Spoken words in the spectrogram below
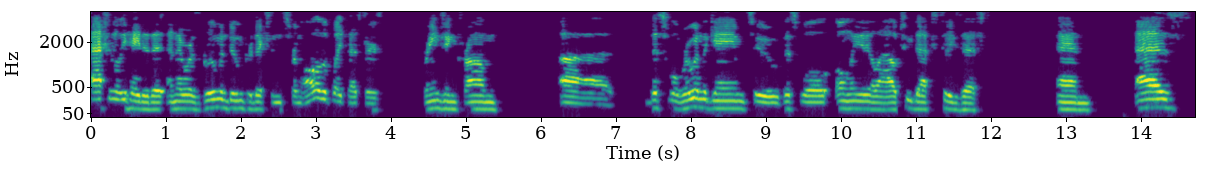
passionately hated it, and there was gloom and doom predictions from all of the playtesters, ranging from uh, this will ruin the game to this will only allow two decks to exist. And as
